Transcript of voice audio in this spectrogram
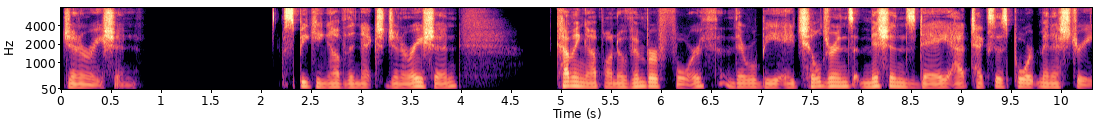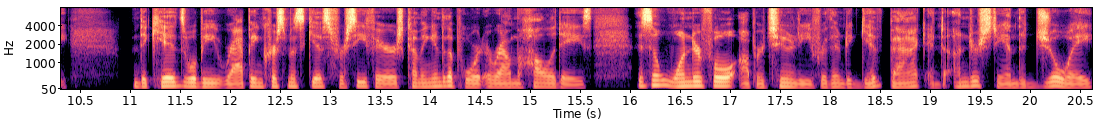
generation. Speaking of the next generation, Coming up on November 4th, there will be a Children's Missions Day at Texas Port Ministry. The kids will be wrapping Christmas gifts for seafarers coming into the port around the holidays. This is a wonderful opportunity for them to give back and to understand the joy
